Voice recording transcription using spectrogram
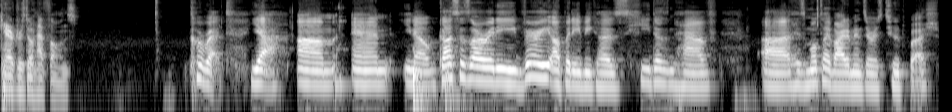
characters don't have phones. Correct. Yeah. Um, and you know, Gus is already very uppity because he doesn't have uh, his multivitamins or his toothbrush.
